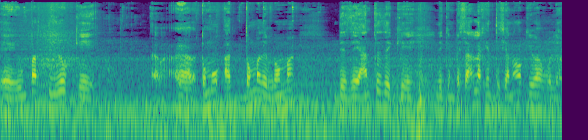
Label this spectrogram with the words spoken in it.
eh, un partido que a, tomo, a toma de broma desde antes de que, de que empezara la gente decía no que iba a golear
